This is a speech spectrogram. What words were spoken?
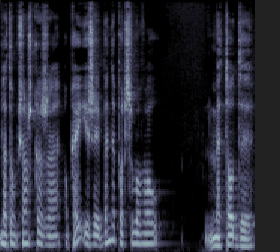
na tą książkę, że okej, jeżeli będę potrzebował metody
